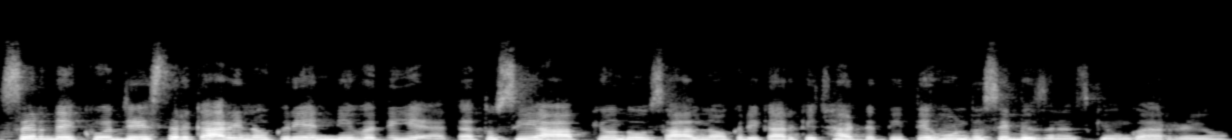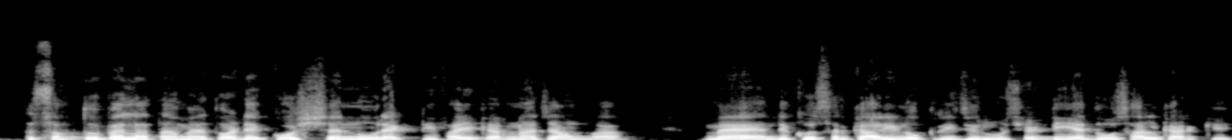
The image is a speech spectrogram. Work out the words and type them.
ਸਰ ਦੇਖੋ ਜੇ ਸਰਕਾਰੀ ਨੌਕਰੀ ਇੰਨੀ ਵਧੀਆ ਹੈ ਤਾਂ ਤੁਸੀਂ ਆਪ ਕਿਉਂ 2 ਸਾਲ ਨੌਕਰੀ ਕਰਕੇ ਛੱਡ ਦਿੱਤੀ ਤੇ ਹੁਣ ਤੁਸੀਂ ਬਿਜ਼ਨਸ ਕਿਉਂ ਕਰ ਰਹੇ ਹੋ? ਸਭ ਤੋਂ ਪਹਿਲਾਂ ਤਾਂ ਮੈਂ ਤੁਹਾਡੇ ਕੁਐਸਚਨ ਨੂੰ ਰੈਕਟੀਫਾਈ ਕਰਨਾ ਚਾਹੂੰਗਾ। ਮੈਂ ਦੇਖੋ ਸਰਕਾਰੀ ਨੌਕਰੀ ਜ਼ਰੂਰ ਛੱਡੀ ਹੈ 2 ਸਾਲ ਕਰਕੇ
